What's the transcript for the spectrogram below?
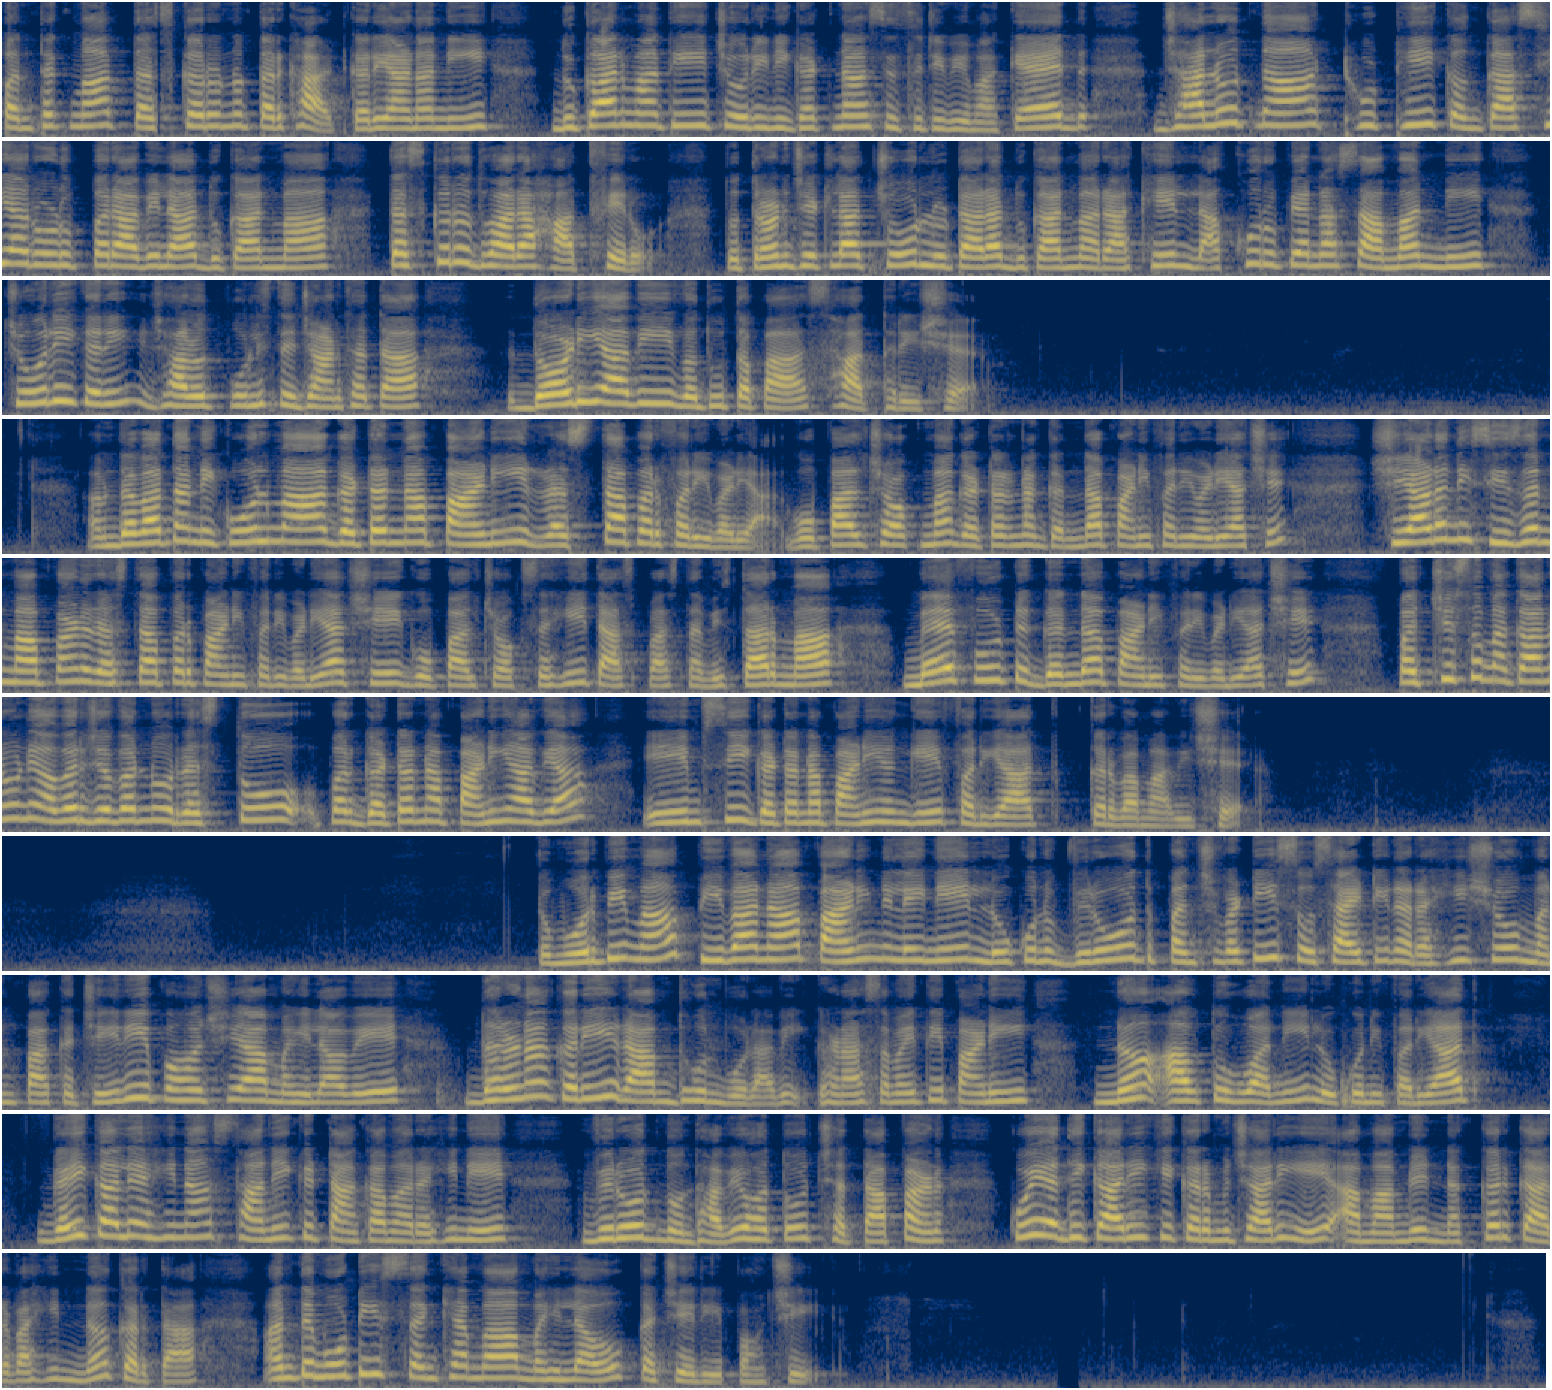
પંથકમાં તસ્કરોનો તરખાટ. કરિયાણાની દુકાનમાંથી ચોરીની ઘટના, સીસીટીવીમાં કેદ. ઝાલોદના ઠૂઠી કંકાસિયા રોડ ઉપર આવેલા દુકાનમાં તસ્કરો દ્વારા હાથફેરો. તો ત્રણ જેટલા ચોર લૂંટારા દુકાનમાં રાખેલ લાખો રૂપિયાના સામાનની ચોરી કરી ઝાલોદ પોલીસને જાણ થતાં દોડી આવી વધુ તપાસ હાથ ધરી છે. અમદાવાદના નિકોલમાં ગટરના પાણી રસ્તા પર ફરી વળ્યા. ગોપાલ ચોકમાં ગટરના ગંદા પાણી ફરી વળ્યા છે. શિયાળાની સિઝનમાં પણ રસ્તા પર પાણી ફરી વળ્યા છે. ગોપાલ ચોક સહિત આસપાસના વિસ્તારમાં બે ફૂટ ગંદા પાણી ફરી વળ્યા છે. પચીસો મકાનોને અવરજવરનો રસ્તો પર ગટરના પાણી આવ્યા. એએમસી ગટરના પાણી અંગે ફરિયાદ કરવામાં આવી છે. તો મોરબીમાં પીવાના પાણીને લઈને લોકોનો વિરોધ, પંચવટી સોસાયટીના રહીશો મનપા કચેરી પહોંચ્યા. મહિલાઓએ ધરણા કરી રામધૂન બોલાવી. ઘણા સમયથી પાણી ન આવતું હોવાની લોકોની ફરિયાદ. ગઈકાલે અહીંના સ્થાનિક ટાંકામાં રહીને વિરોધ નોંધાવ્યો હતો. છતાં પણ કોઈ અધિકારી કે કર્મચારીએ આ મામલે નક્કર કાર્યવાહી ન કરતા અંતે મોટી સંખ્યામાં મહિલાઓ કચેરીએ પહોંચી.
